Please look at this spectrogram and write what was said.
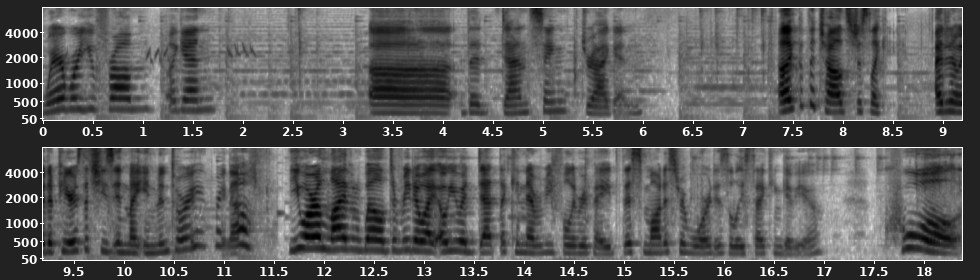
Where were you from again? Uh, the Dancing Dragon. I like that the child's just like, I don't know, it appears that she's in my inventory right now. You are alive and well, Dorito. I owe you a debt that can never be fully repaid. This modest reward is the least I can give you. Cool.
